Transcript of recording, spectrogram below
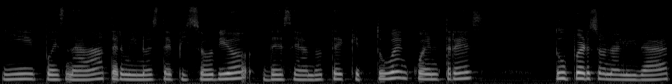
Y pues nada, termino este episodio deseándote que tú encuentres tu personalidad,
